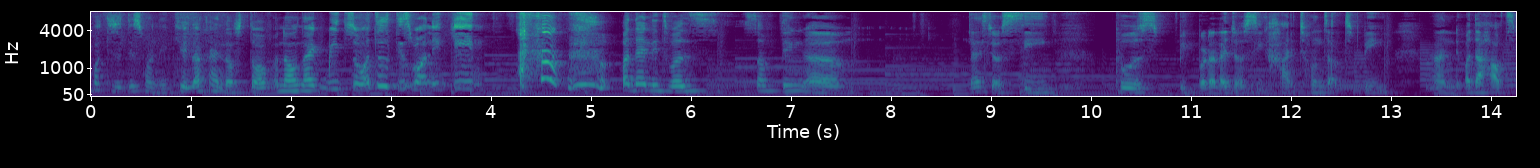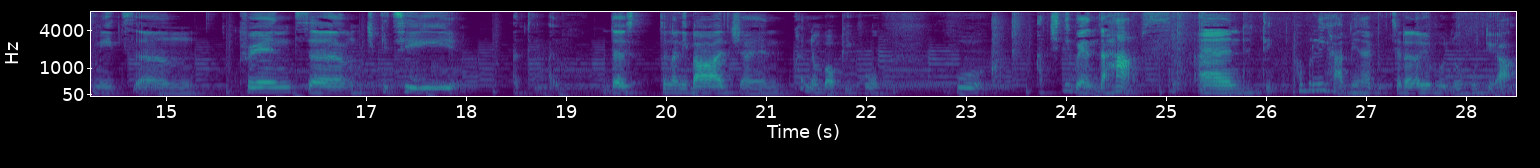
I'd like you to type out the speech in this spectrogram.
what is this one again? That kind of stuff. And I was like, me too, what is this one again? but then it was something um let's just see post big brother let's just see how it turns out to be. And other housemates um prince um GPT, there's Tolanibaj and quite a number of people who actually were in the house. And they probably have been evicted. I don't even know who they are.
